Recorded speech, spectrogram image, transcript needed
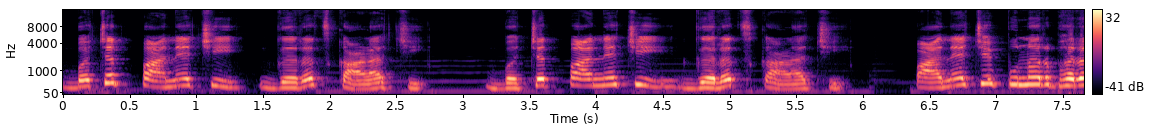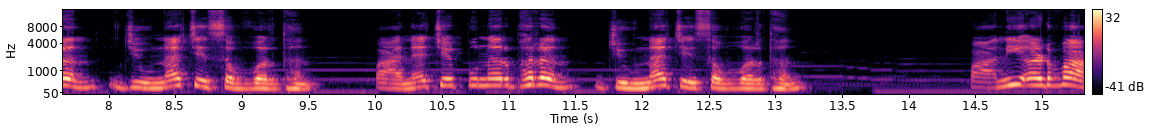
बचत पाण्याची गरज काळाची बचत पाण्याची गरज काळाची. पाण्याचे पुनर्भरण जीवनाचे संवर्धन. पाण्याचे पुनर्भरण जीवनाचे संवर्धन. पाणी अडवा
